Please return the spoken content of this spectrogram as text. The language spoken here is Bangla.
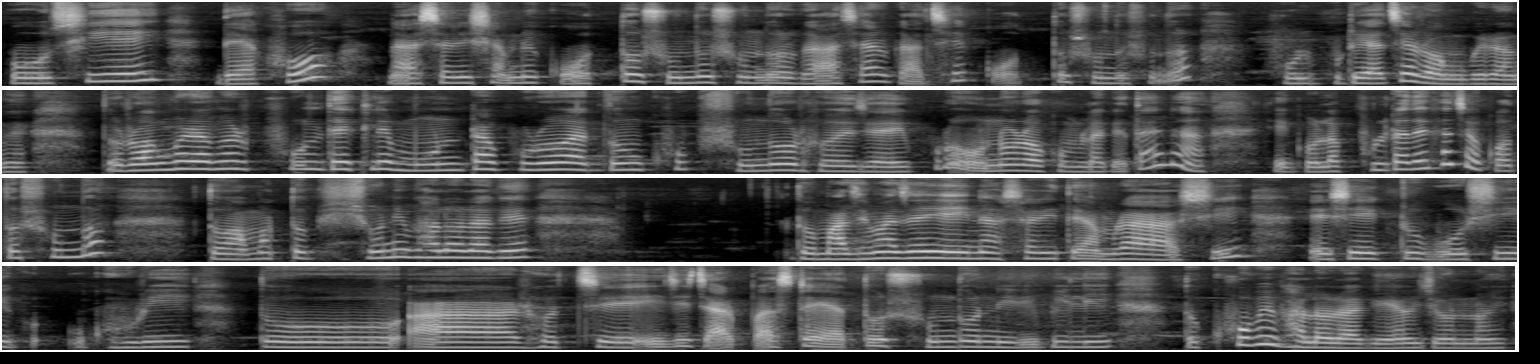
পৌঁছিয়েই দেখো নার্সারির সামনে কত সুন্দর সুন্দর গাছ আর গাছে কত সুন্দর সুন্দর ফুল ফুটে আছে রং বেরঙের তো রং বেরঙের ফুল দেখলে মনটা পুরো একদম খুব সুন্দর হয়ে যায়, পুরো অন্যরকম লাগে, তাই না? এই গোলাপ ফুলটা দেখেছ কত সুন্দর? তো আমার তো ভীষণই ভালো লাগে। তো মাঝে মাঝেই এই নার্সারিতে আমরা আসি। এসে একটু বসি ঘুরি। তো আর হচ্ছে এই যে চারপাশটা এত সুন্দর নিরিবিলি, তো খুবই ভালো লাগে ওই জন্যই।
